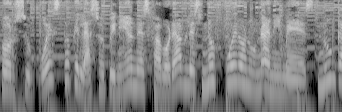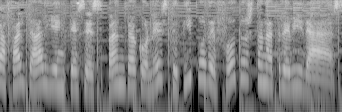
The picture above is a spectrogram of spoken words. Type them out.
Por supuesto que las opiniones favorables no fueron unánimes, nunca falta alguien que se espanta con este tipo de fotos tan atrevidas.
